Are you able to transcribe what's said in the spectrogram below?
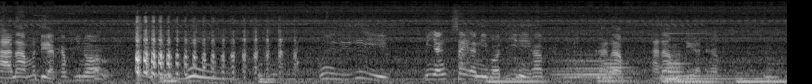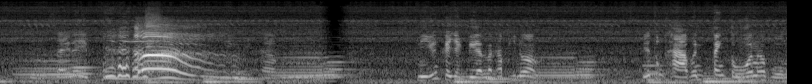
ฐานะมันเดือดครับพี่น้องอุ้ยมีหยังใส่อันนี้บอที่นี่ครับฐานะฐานะมันเดือดนะครับอืมใส่ได้ปุ๊บครับนี่ก็เกิดจากเดือดแล้วครับพี่น้องเดี๋ยวต้องถาเพิ่นแต่งตัวนะครับผม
